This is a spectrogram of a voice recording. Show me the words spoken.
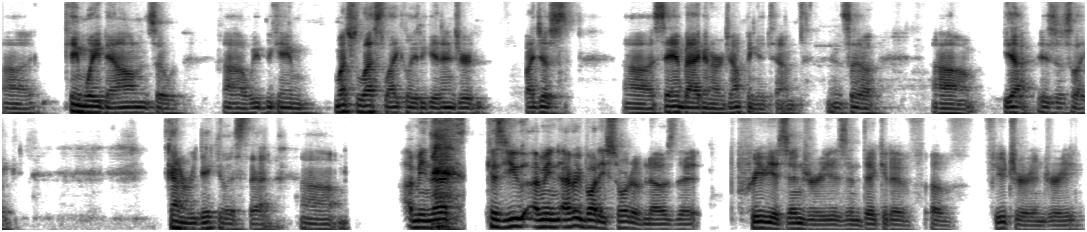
uh, came way down. And so uh, we became much less likely to get injured by just uh, sandbagging our jumping attempt. And so, um, yeah, it's just like kind of ridiculous that. Um, I mean, that's because you, I mean, everybody sort of knows that previous injury is indicative of future injury.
